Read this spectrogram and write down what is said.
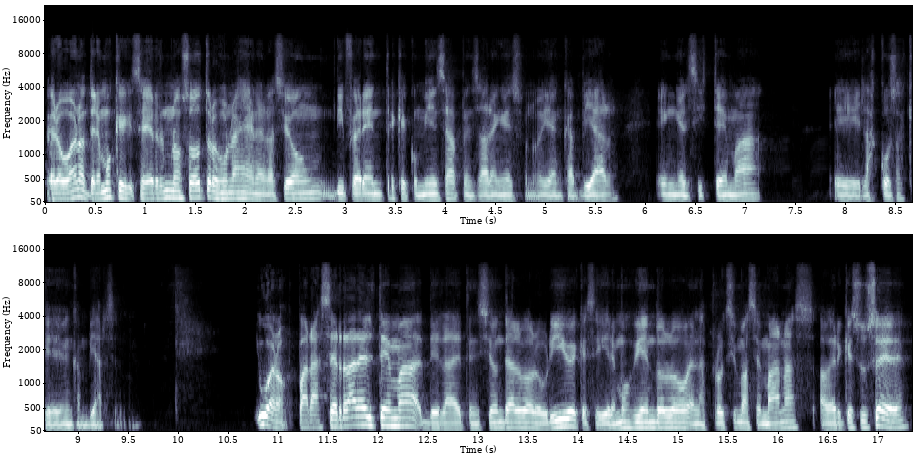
pero bueno, tenemos que ser nosotros una generación diferente que comienza a pensar en eso, ¿no? Y a cambiar en el sistema eh, las cosas que deben cambiarse. Y bueno, para cerrar el tema de la detención de Álvaro Uribe, que seguiremos viéndolo en las próximas semanas, a ver qué sucede,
